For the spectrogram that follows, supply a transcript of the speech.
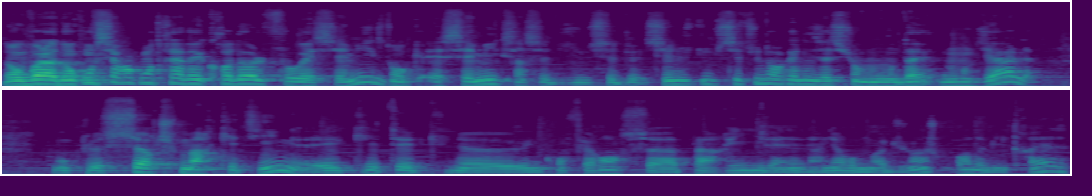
Donc voilà, donc on s'est rencontré avec Rodolphe au SMX. Donc SMX, hein, c'est une, organisation mondiale, donc le Search Marketing, et qui était une, conférence à Paris l'année dernière au mois de juin, je crois, en 2013.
